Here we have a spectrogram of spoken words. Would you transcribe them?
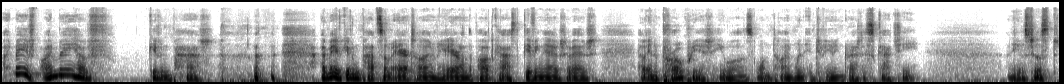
I may have I may have given Pat I may have given Pat some airtime here on the podcast, giving out about how inappropriate he was one time when interviewing Greta Scacchi, and he was just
